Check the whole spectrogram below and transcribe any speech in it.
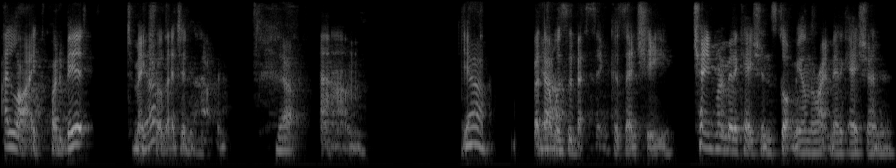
I lied quite a bit to make yeah. sure that didn't happen. Yeah. Um, yeah. yeah. But yeah. that was the best thing because then she changed my medications, got me on the right medication,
